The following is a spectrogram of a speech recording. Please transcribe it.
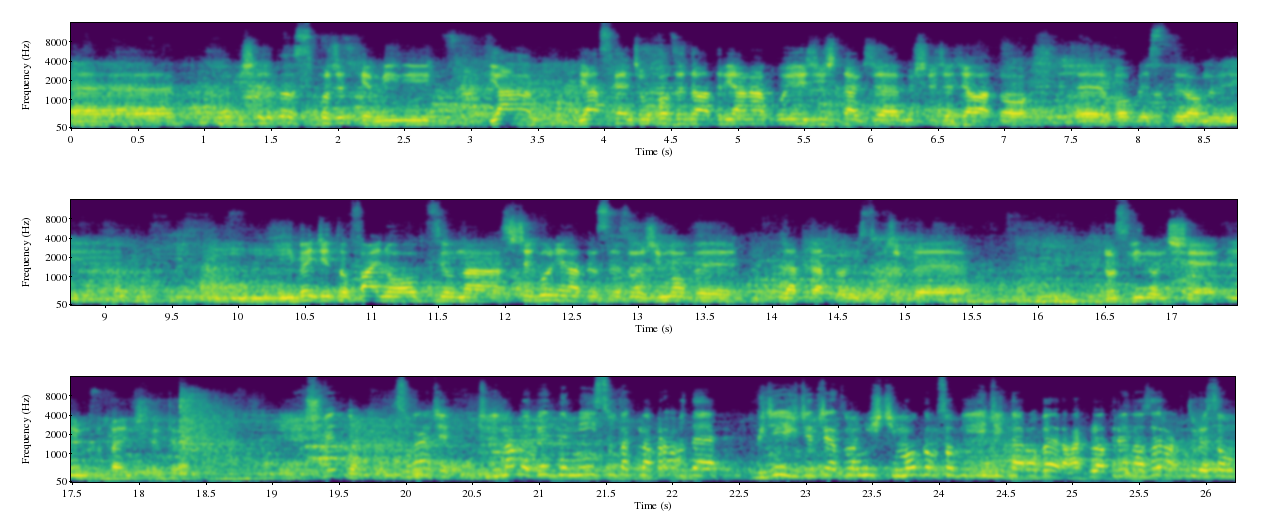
E, myślę, że to jest z pożytkiem i ja, ja z chęcią chodzę do Adriana pojeździć, także myślę, że działa to e, w obie strony i, i, i będzie to fajną opcją, na, szczególnie na ten sezon zimowy dla triatlonistów, żeby rozwinąć się i uzupełnić ten trening. Świetnie. Słuchajcie, czyli mamy w jednym miejscu tak naprawdę gdzieś, gdzie triatloniści mogą sobie jeździć na rowerach, na trenazerach, które są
